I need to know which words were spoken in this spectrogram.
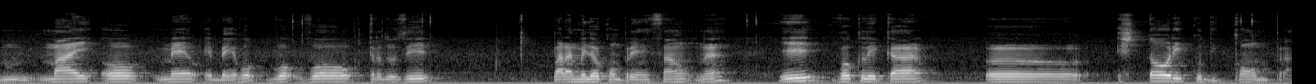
My ou meu e bem. Vou, vou, vou traduzir para melhor compreensão, né? E vou clicar uh, histórico de compra.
